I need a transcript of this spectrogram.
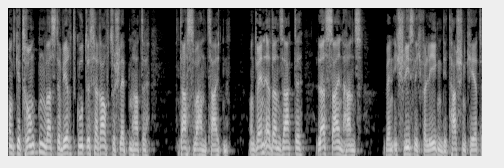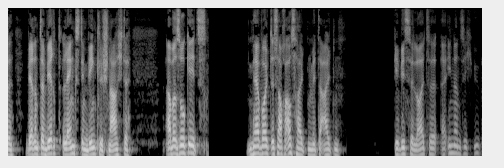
und getrunken, was der Wirt Gutes heraufzuschleppen hatte. Das waren Zeiten. Und wenn er dann sagte, lass sein, Hans, wenn ich schließlich verlegen die Taschen kehrte, während der Wirt längst im Winkel schnarchte. Aber so geht's. Wer wollte es auch aushalten mit der Alten? Gewisse Leute erinnern sich übrigens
